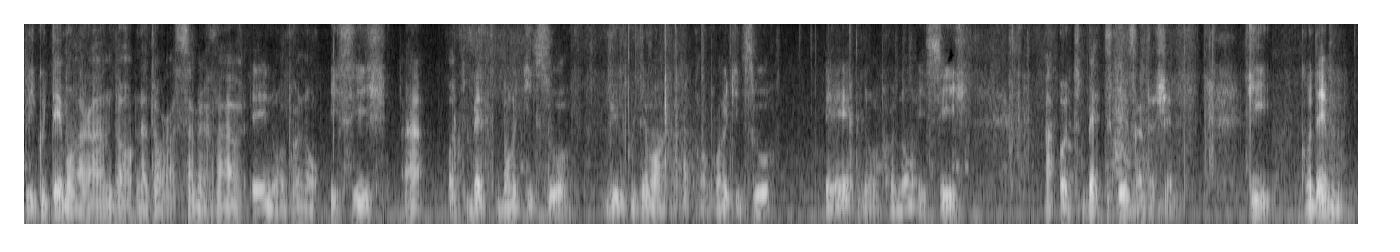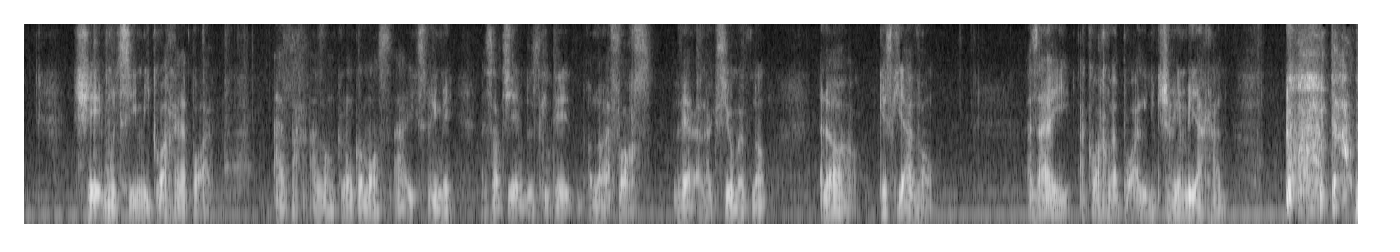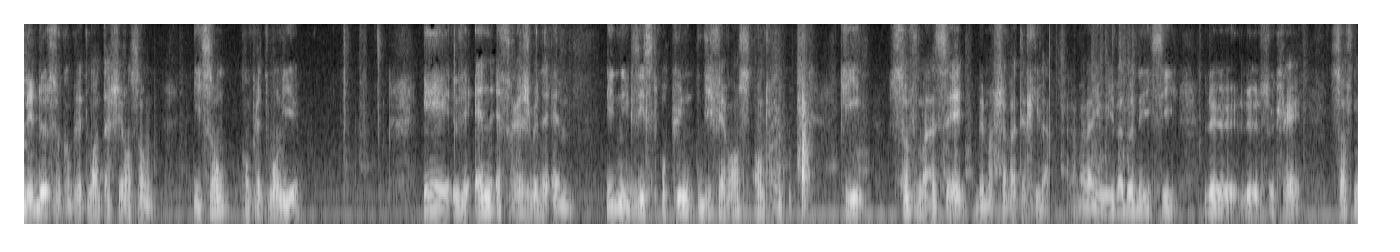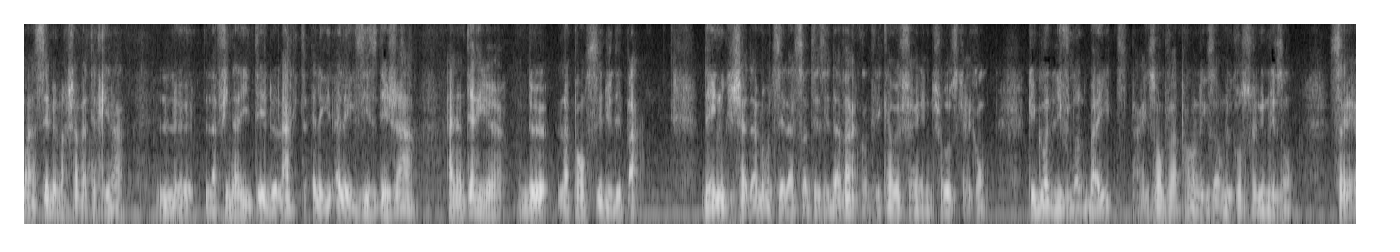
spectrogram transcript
l'écouter Moharan dans la Torah Samervav et nous reprenons ici à Hotbet dans le Kitsour du l'écouter Moharan. On reprend le Kitsour et nous reprenons ici à Hotbet, Bezrat Hashem. Qui, Kodem, chez Mutsi Mikoach la Poal. Avant que l'on commence à exprimer, à sortir de ce qui était dans la force vers l'action maintenant. Alors, qu'est-ce qu'il y a avant? Les deux sont complètement attachés ensemble. Ils sont complètement liés. Et il n'existe aucune différence entre eux. Qui, sauf Maasé, Bemarshava Techila. Alors voilà où il va donner ici le, secret. Sauf Maasé, Bemarshava Techila. La finalité de l'acte, elle existe déjà à l'intérieur de la pensée du départ. Deinu kishadam la davar, quand quelqu'un veut faire une chose quelconque, que God livnot bait, par exemple, va prendre l'exemple de construire une maison, il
